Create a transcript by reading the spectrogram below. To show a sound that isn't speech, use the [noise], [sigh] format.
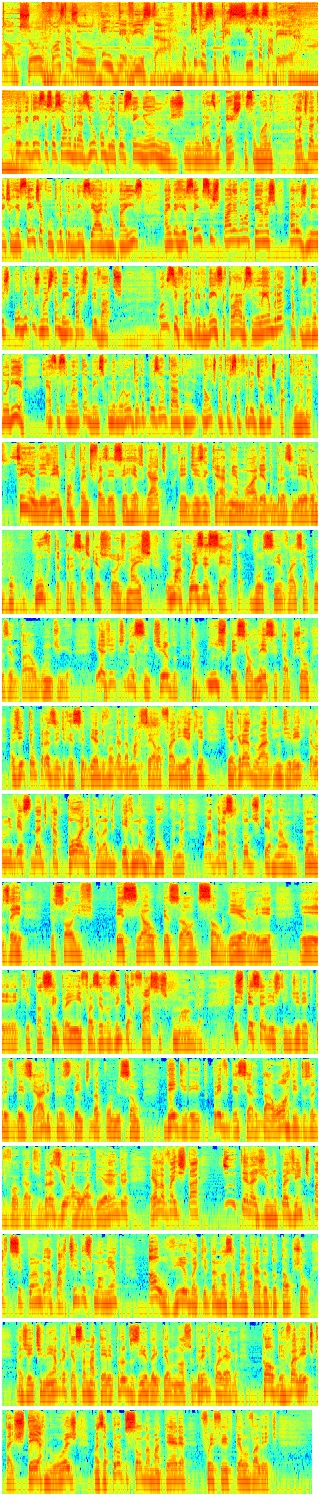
Talk Show Costa Azul. Entrevista. O que você precisa saber? A Previdência Social no Brasil completou 100 anos no Brasil esta semana. Relativamente recente, a cultura previdenciária no país ainda é recente se espalha não apenas para os meios públicos, mas também para os privados. Quando se fala em previdência, claro, se lembra da aposentadoria. Essa semana também se comemorou o Dia do Aposentado, no, na última terça-feira, dia 24, Renato. Sim, Aline, é importante fazer esse resgate, porque dizem que a memória do brasileiro é um pouco curta para essas questões, mas uma coisa é certa: você vai se aposentar algum dia. E a gente, nesse sentido, em especial nesse talk show, a gente tem o prazer de receber a advogada Marcela Faria aqui, que é graduada em Direito pela Universidade Católica, lá de Pernambuco, né? Um abraço a todos todos os pernambucanos aí, pessoal em especial o pessoal de Salgueiro aí, e que está sempre aí fazendo as interfaces com Anga. Especialista em direito previdenciário e presidente da Comissão de Direito Previdenciário da Ordem dos Advogados do Brasil, a OAB Angra, ela vai estar interagindo com a gente, participando a partir desse momento ao vivo aqui da nossa bancada do Talk Show. A gente lembra que essa matéria é produzida aí pelo nosso grande colega Clauber Valente, que está externo hoje, mas a produção da matéria foi feita pelo Valente.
